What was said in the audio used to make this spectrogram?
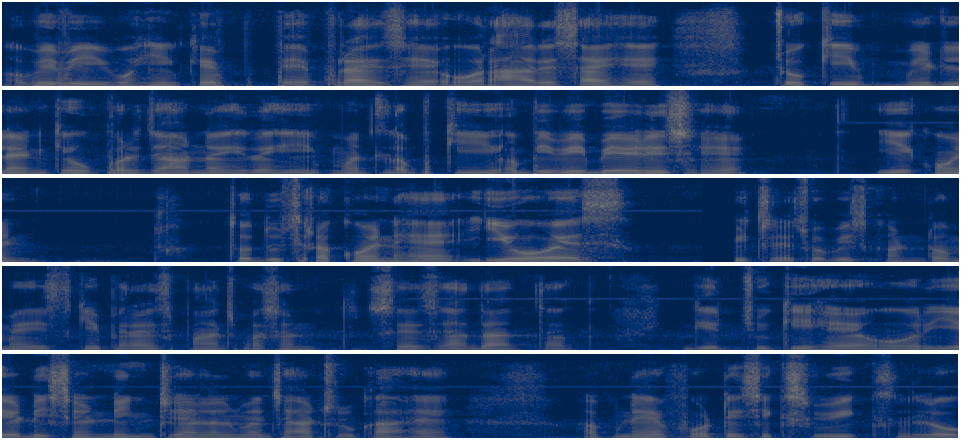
अभी भी वहीं के पे प्राइस है और आर एस आई है जो कि मिड लाइन के ऊपर जा नहीं रही मतलब कि अभी भी बेरिश है ये कॉइन तो दूसरा कॉइन है ई ओ एस पिछले 24 घंटों में इसकी प्राइस पाँच परसेंट से ज़्यादा तक गिर चुकी है और ये डिसेंडिंग चैनल में जा चुका है। अपने 46 वीक्स लो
